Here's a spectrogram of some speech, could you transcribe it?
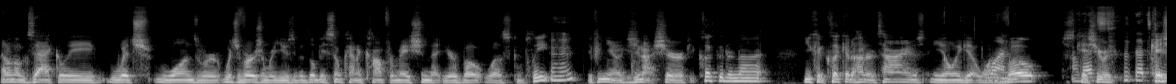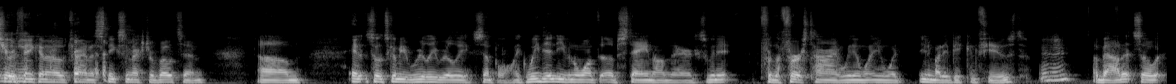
I don't know exactly which ones were which version we're using, but there'll be some kind of confirmation that your vote was complete. If you you know because you're not sure if you clicked it or not, you could click it hundred times and you only get one, One. vote. Just in Oh, case you were in case you were thinking of trying to sneak some extra votes in. Um, and so it's going to be really, really simple. Like we didn't even want the abstain on there because we didn't, for the first time, we didn't want anyone, anybody to be confused about it. So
